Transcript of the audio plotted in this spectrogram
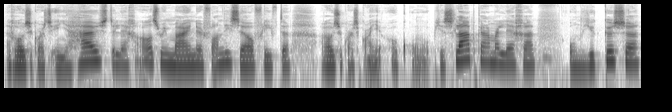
Rozenkwarts in je huis te leggen als reminder van die zelfliefde. Rozenkwarts kan je ook op je slaapkamer leggen onder je kussen.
